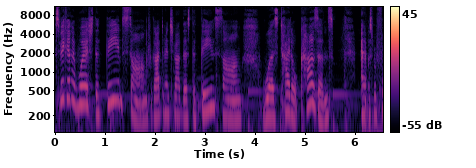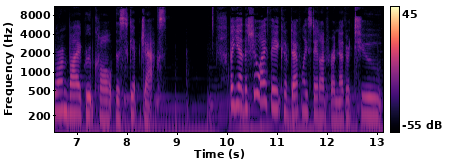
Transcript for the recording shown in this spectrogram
Speaking of which, the theme song, I forgot to mention about this, the theme song was titled Cousins, and it was performed by a group called the Skipjacks. But yeah, the show I think could have definitely stayed on for another two,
